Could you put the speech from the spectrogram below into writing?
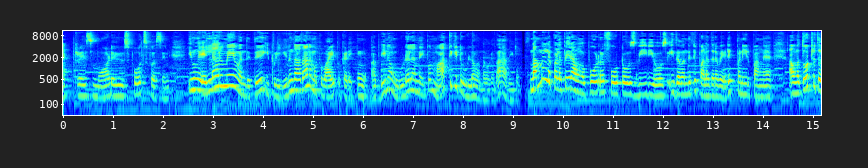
actress model sports person இவங்க எல்லாருமே வந்துட்டு இப்படி இருந்தால் தான் நமக்கு வாய்ப்பு கிடைக்கும் அப்படின்னு அவங்க உடல் அமைப்பை மாற்றிக்கிட்டு உள்ள வந்தவங்க தான் அதிகம். நம்மளில் பல பேர் அவங்க போடுற ஃபோட்டோஸ் வீடியோஸ் இதை வந்துட்டு பல தடவை எடுத்து பண்ணியிருப்பாங்க. அவங்க தோற்றத்தை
